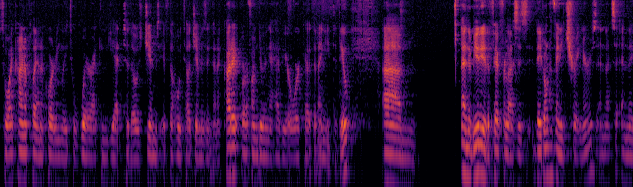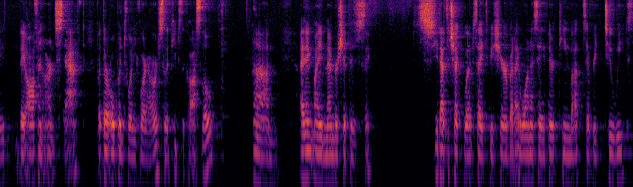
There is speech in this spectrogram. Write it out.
So I kind of plan accordingly to where I can get to those gyms if the hotel gym isn't going to cut it, or if I'm doing a heavier workout that I need to do. Um, and the beauty of the Fit for Less is they don't have any trainers, and that's and they they often aren't staffed, but they're open 24 hours, so it keeps the cost low. Um, I think my membership is like you'd have to check the website to be sure, but I want to say 13 bucks every two weeks,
